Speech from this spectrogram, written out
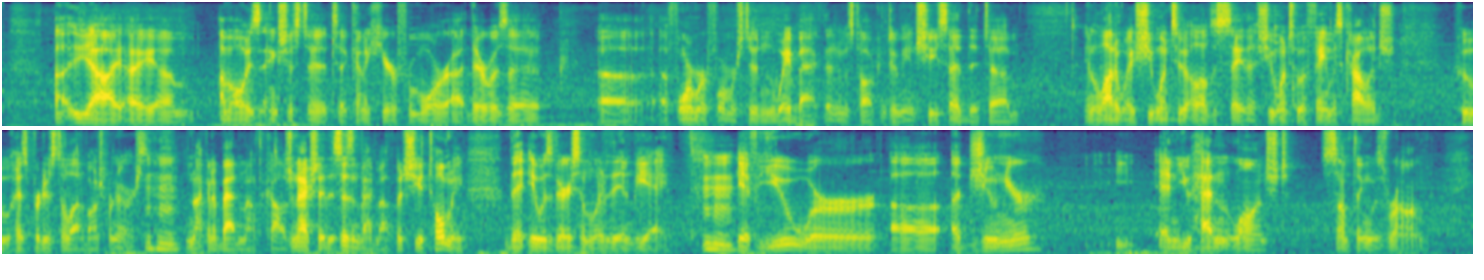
Uh, yeah, I, I um, I'm always anxious to, to kind of hear from more. Uh, there was a uh, a former former student way back that was talking to me, and she said that um, in a lot of ways she went to. I'll just say this: she went to a famous college who has produced a lot of entrepreneurs. I'm not going to badmouth the college, and actually this isn't badmouth, but she had told me that it was very similar to the NBA. If you were uh, a junior and you hadn't launched, something was wrong.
